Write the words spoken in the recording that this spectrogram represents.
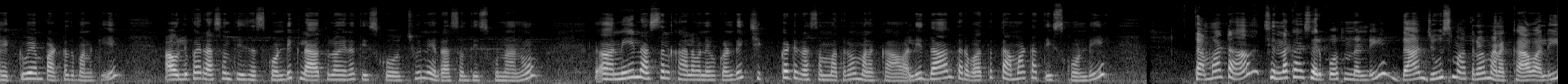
ఎక్కువేం పట్టదు మనకి. ఆ ఉల్లిపాయ రసం తీసేసుకోండి. క్లాత్లో అయినా తీసుకోవచ్చు. నేను రసం తీసుకున్నాను. నీళ్ళు అస్సలు కాలవనివ్వకండి. చిక్కటి రసం మాత్రమే మనకు కావాలి. దాని తర్వాత టమాటా తీసుకోండి. టమాటా చిన్నకాయ సరిపోతుందండి. దాని జ్యూస్ మాత్రమే మనకు కావాలి.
